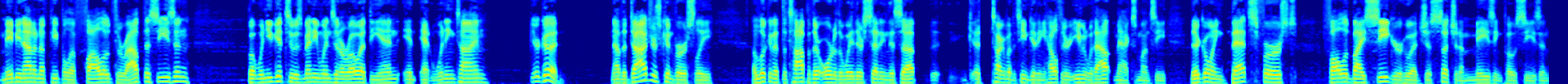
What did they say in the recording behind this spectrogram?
maybe not enough people have followed throughout the season, but when you get to as many wins in a row at the end in, at winning time, you're good. Now the Dodgers, conversely, uh, looking at the top of their order, the way they're setting this up, uh, talk about a team getting healthier even without Max Muncy. They're going Betts first, followed by Seager, who had just such an amazing postseason.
